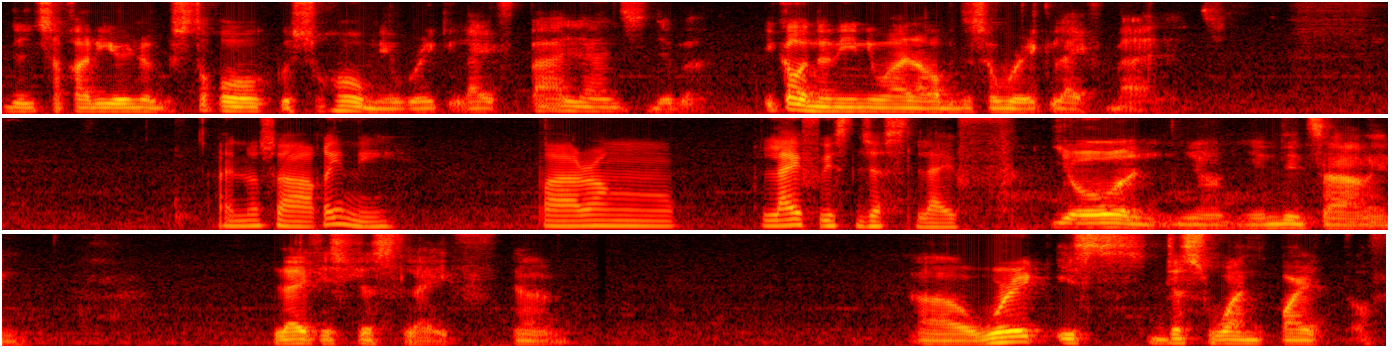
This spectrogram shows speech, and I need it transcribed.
dun sa career na gusto ko, gusto ko may work-life balance, di ba? Ikaw, naniniwala ka ba dun sa work-life balance? ano sa akin eh, parang life is just life. Yun, yun. Yun din sa akin. Life is just life. Na, uh, work is just one part of,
